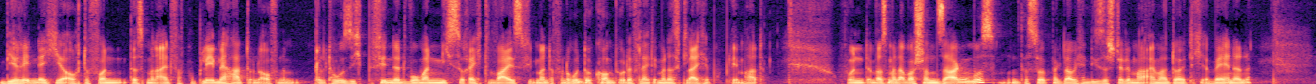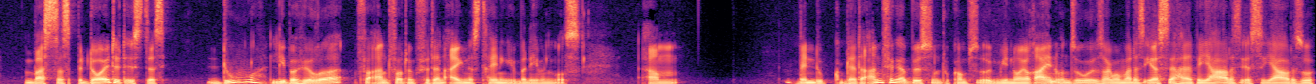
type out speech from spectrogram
wir reden ja hier auch davon, dass man einfach Probleme hat und auf einem Plateau sich befindet, wo man nicht so recht weiß, wie man davon runterkommt oder vielleicht immer das gleiche Problem hat. Und was man aber schon sagen muss, und das sollte man, glaube ich, an dieser Stelle mal einmal deutlich erwähnen, was das bedeutet, ist, dass du, lieber Hörer, Verantwortung für dein eigenes Training übernehmen musst. Ähm, wenn du kompletter Anfänger bist und du kommst irgendwie neu rein und so, sagen wir mal das erste halbe Jahr, das erste Jahr oder so,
